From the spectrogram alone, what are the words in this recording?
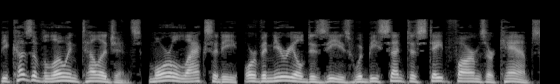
because of low intelligence, moral laxity, or venereal disease would be sent to state farms or camps,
